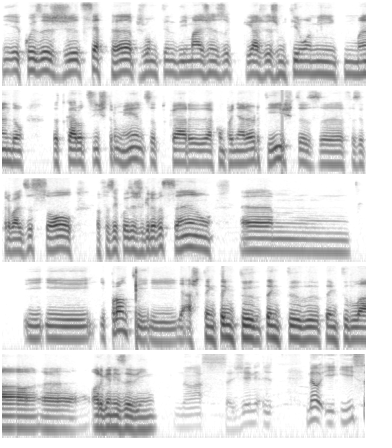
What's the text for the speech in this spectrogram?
eh, coisas de setups, vou metendo imagens que às vezes me tiram a mim, que me mandam a tocar outros instrumentos, a tocar, a acompanhar artistas, a fazer trabalhos a sol, a fazer coisas de gravação. Um, e, e, e, pronto, e, e, acho que tenho, tenho tudo, tenho tudo, tenho tudo lá uh, organizadinho. Nossa, genial. Não, e isso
